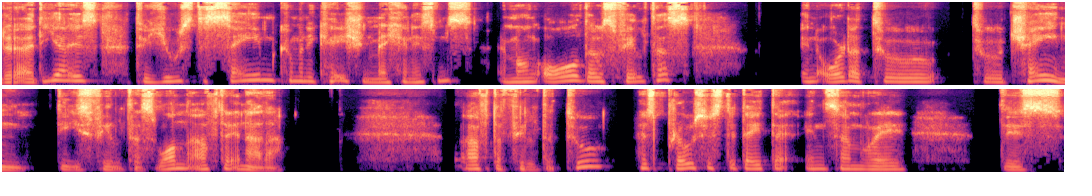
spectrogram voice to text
The idea is to use the same communication mechanisms among all those filters in order to, to chain these filters one after another. After filter 2 has processed the data in some way, this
